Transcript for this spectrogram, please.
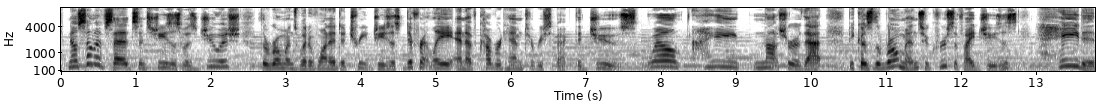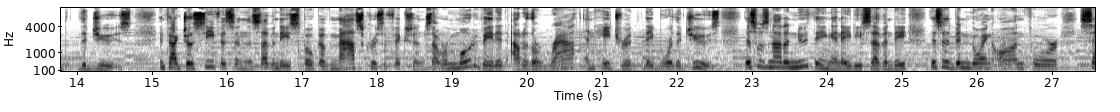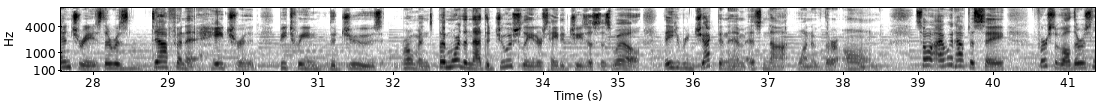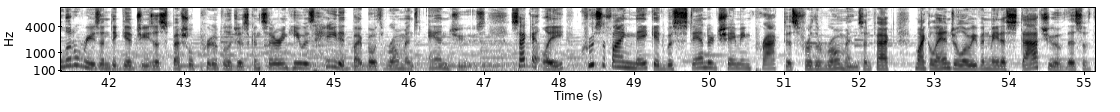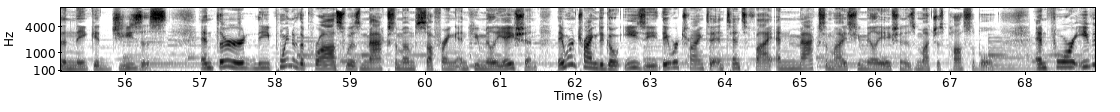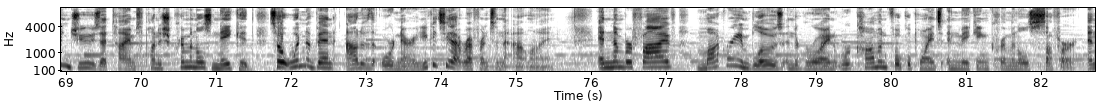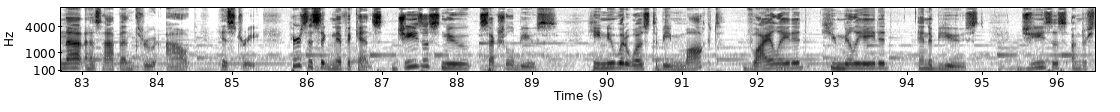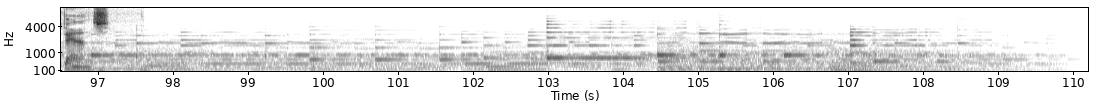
Now, some have said since Jesus was Jewish, the Romans would have wanted to treat Jesus differently and have covered him to respect the Jews. Well, I'm not sure of that because the Romans who crucified Jesus hated the Jews. In fact, Josephus in the 70s spoke of mass crucifixions that were motivated out of the wrath and hatred they bore the Jews. This was not a new thing in AD 70. This had been going on for centuries. There was definite hatred between the Jews Romans. But more than that, the Jewish leaders hated Jesus as well. They rejected him as not one of their own. So I would have to say, First of all, there was little reason to give Jesus special privileges considering he was hated by both Romans and Jews. Secondly, crucifying naked was standard shaming practice for the Romans. In fact, Michelangelo even made a statue of this of the naked Jesus. And third, the point of the cross was maximum suffering and humiliation. They weren't trying to go easy, they were trying to intensify and maximize humiliation as much as possible. And four, even Jews at times punished criminals naked, so it wouldn't have been out of the ordinary. You can see that reference in the outline. And number five, mockery and blows in the groin were common focal points in making criminals suffer, and that has happened throughout history. Here's the significance Jesus knew sexual abuse, he knew what it was to be mocked, violated, humiliated, and abused. Jesus understands.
